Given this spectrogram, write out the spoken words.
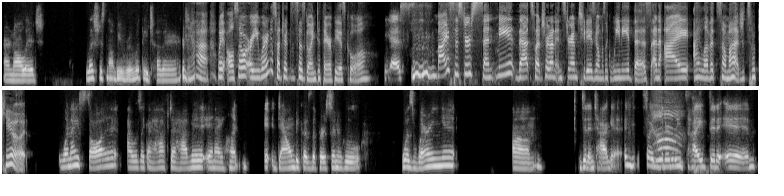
our knowledge. Let's just not be rude with each other. yeah wait also are you wearing a sweatshirt that says going to therapy is cool yes. my sister sent me that sweatshirt on instagram two days ago and was like we need this and i i love it so much it's so cute when I saw it, I was like, I have to have it. And I hunt it down because the person who was wearing it um didn't tag it. And so I literally typed it in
